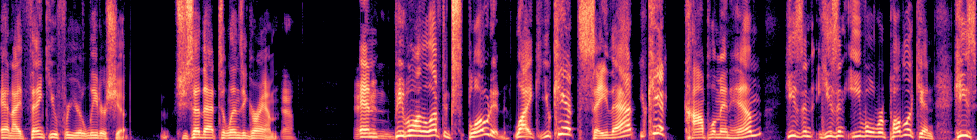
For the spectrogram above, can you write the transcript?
And I thank you for your leadership. She said that to Lindsey Graham. Yeah. And, people on the left exploded. Like, you can't say that. You can't compliment him. He's an he's an evil Republican. He's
